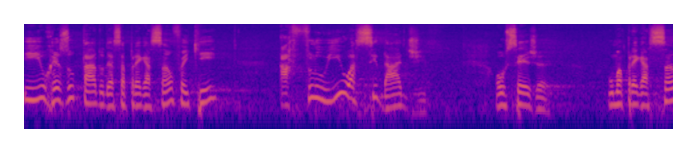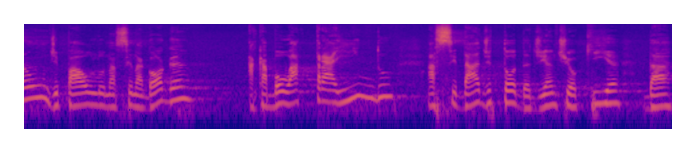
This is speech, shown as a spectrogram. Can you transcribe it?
e o resultado dessa pregação foi que afluiu a cidade. Ou seja, uma pregação de Paulo na sinagoga acabou atraindo a cidade toda de Antioquia da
